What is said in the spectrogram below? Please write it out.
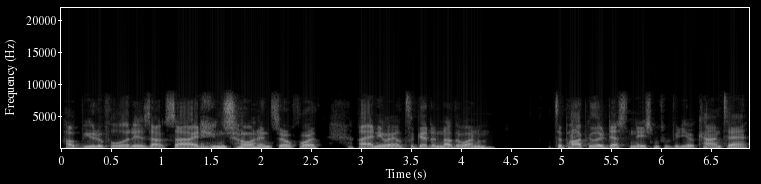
how beautiful it is outside and so on and so forth. Uh, anyway, let's look at another one. It's a popular destination for video content.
